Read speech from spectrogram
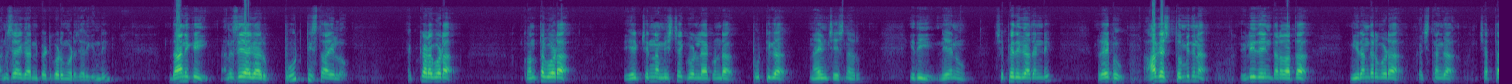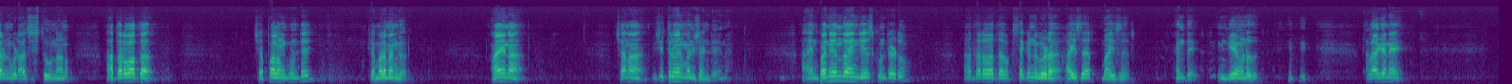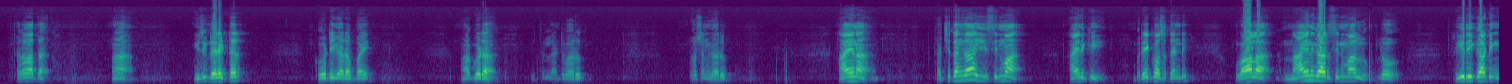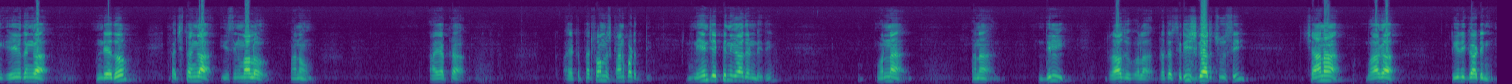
అనసూయ గారిని పెట్టుకోవడం కూడా జరిగింది. దానికి అనసూయ గారు పూర్తి స్థాయిలో ఎక్కడ కూడా కొంత కూడా ఏ చిన్న మిస్టేక్ కూడా లేకుండా పూర్తిగా న్యాయం చేసినారు. ఇది నేను చెప్పేది కాదండి. రేపు ఆగస్ట్ తొమ్మిదిన రిలీజ్ అయిన తర్వాత మీరందరూ కూడా ఖచ్చితంగా చెప్తారని కూడా ఆశిస్తూ ఉన్నాను. ఆ తర్వాత చెప్పాలనుకుంటే కెమెరామెన్ గారు. ఆయన చాలా విచిత్రమైన మనిషి అండి ఆయన. ఆయన పని ఏందో ఆయన చేసుకుంటాడు. ఆ తర్వాత ఒక సెకండ్ కూడా హాయ్ సార్ బాయ్ సార్. అంతే ఇంకేం ఉండదు. అలాగనే తర్వాత మా మ్యూజిక్ డైరెక్టర్ కోటి గారు అబ్బాయి మాకు కూడా మిత్రులు లాంటి వారు రోషన్ గారు. ఆయన ఖచ్చితంగా ఈ సినిమా ఆయనకి బ్రేక్ వస్తుందండి. వాళ్ళ నాయనగారు సినిమాలలో రీ రికార్డింగ్ ఏ విధంగా ఉండేదో ఖచ్చితంగా ఈ సినిమాలో మనం ఆ యొక్క ఆ యొక్క పెర్ఫార్మెన్స్ కనపడుద్ది. నేను చెప్పింది కాదండి ఇది. మొన్న మన దిల్ రాజు వాళ్ళ బ్రదర్ శిరీష్ గారు చూసి చాలా బాగా రీ రికార్డింగ్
